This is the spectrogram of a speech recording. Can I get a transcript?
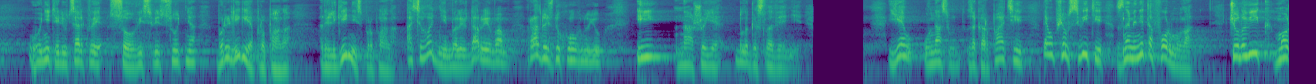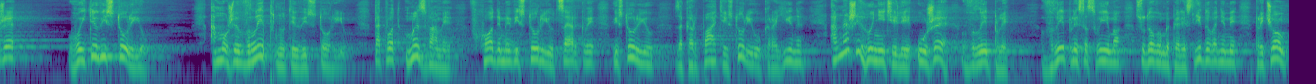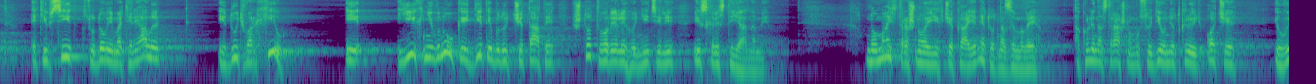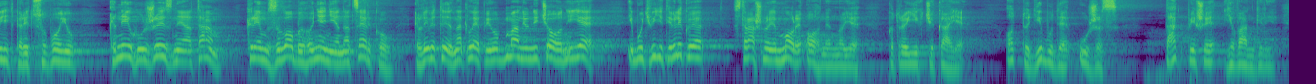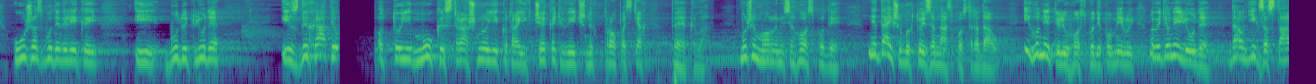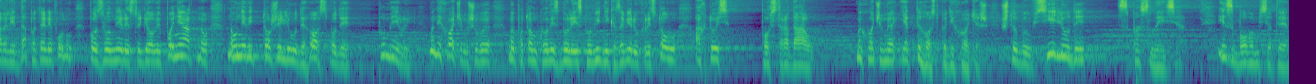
у гонітелів церкви совість відсутня, бо релігія пропала, релігійність пропала. А сьогодні ми лише даруємо вам радость духовну і нашої благословення. Є у нас у Закарпатті, де взагалі в світі знаменита формула. Чоловік може войти в історію, а може влипнути в історію. Так от ми з вами входимо в історію церкви, в історію Закарпаття, історію України, а наші гонітелі вже влипли, влипли зі своїми судовими переслідуваннями. Причому ці всі судові матеріали йдуть в архів, і їхні внуки, діти будуть читати, що творили гонітелі із християнами. Но май страшного їх чекає не тут на землі, а коли на страшному суді вони відкриють очі і увидять перед собою книгу жизни, а там, крім злоби, гоніння на церкву, клевети, наклепи, обманів нічого не є. І будуть видіти великое страшне море огненне, котре їх чекає. От тоді буде ужас. Так пише Євангеліє. Ужас буде великий, і будуть люди і здихати от тої муки страшної, котра їх чекать в вічних пропастях пекла. Ми же молимося, Господи, не дай, щоб хтось за нас пострадав. І гонителю, Господи, помилуй. Ну ведь вони люди. Да, їх заставили, да, по телефону позвонили суддьові. Понятно, ну вони від теж люди, Господи, помилуй. Ми не хочемо, щоб ми потім колись були ісповідники за віру Христову, а хтось пострадав. Ми хочемо, як ти, Господі, хочеш, щоб всі люди спаслися і з Богом Святим.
